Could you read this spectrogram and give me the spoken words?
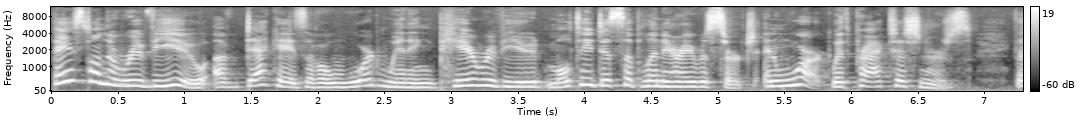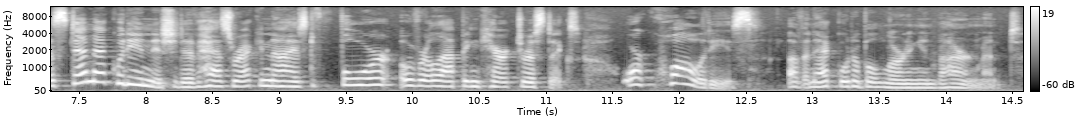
Based on the review of decades of award winning, peer reviewed, multidisciplinary research and work with practitioners, the STEM Equity Initiative has recognized four overlapping characteristics or qualities of an equitable learning environment.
